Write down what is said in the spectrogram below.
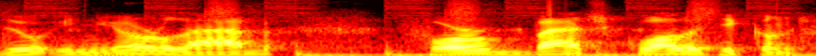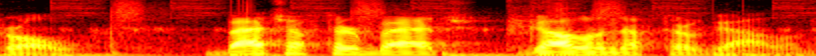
do in your lab for batch quality control, batch after batch, gallon after gallon.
